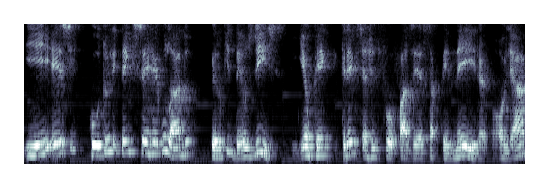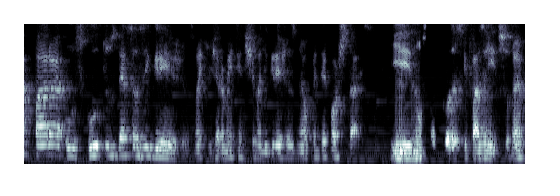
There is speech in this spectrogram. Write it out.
E esse culto ele tem que ser regulado pelo que Deus diz. E eu creio que se a gente for fazer essa peneira, olhar para os cultos dessas igrejas, né, que geralmente a gente chama de igrejas neopentecostais, e uhum. não são todas que fazem isso, né?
